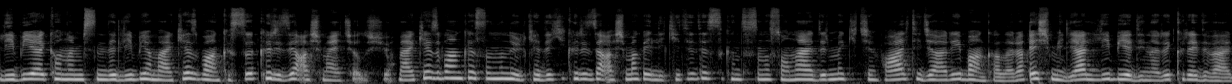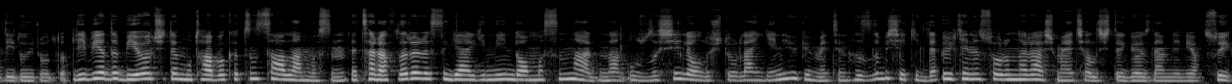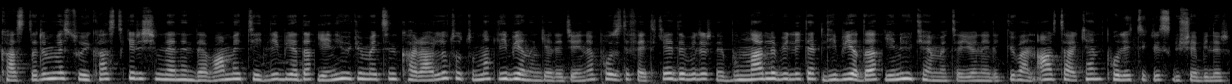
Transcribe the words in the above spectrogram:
Libya ekonomisinde Libya Merkez Bankası krizi aşmaya çalışıyor. Merkez Bankası'nın ülkedeki krizi aşmak ve likidite sıkıntısını sona erdirmek için faal ticari bankalara 5 milyar Libya dinarı kredi verdiği duyuruldu. Libya'da bir ölçüde mutabakatın sağlanmasının ve taraflar arası gerginliğin donmasının ardından uzlaşıyla oluşturulan yeni hükümetin hızlı bir şekilde ülkenin sorunları aşmaya çalıştığı gözlemleniyor. Suikastların ve suikast girişimlerinin devam ettiği Libya'da yeni hükümetin kararlı tutumu Libya Libya'nın geleceğine pozitif etki edebilir ve bunlarla birlikte Libya'da yeni hükümete yönelik güven artarken politik risk düşebilir.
